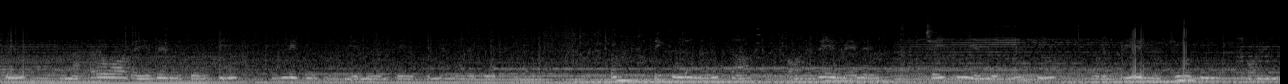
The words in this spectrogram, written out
ಅಗಲಿಟ್ಟು ತನ್ನ ಹರವಾದ ಎದೆಯನ್ನು ತೋರಿಸಿ ಇಲ್ಲಿ ಕೂತಿದ್ದು ಎನ್ನುವಂತೆ ಬೆನ್ನೆ ಮಾಡಿ ತೋರಿಸಿದನು ಸಂಸ್ಕೃತಿ ಕೂಡ ನಗುತ್ತಾ ಅವನ ಎದೆಯ ಮೇಲೆ ಚೈತಿ ಎಂದು ನಿಂತು ಅವನ ಕೈಯನ್ನು ಚಿವುಟಿ ಅವನನ್ನು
